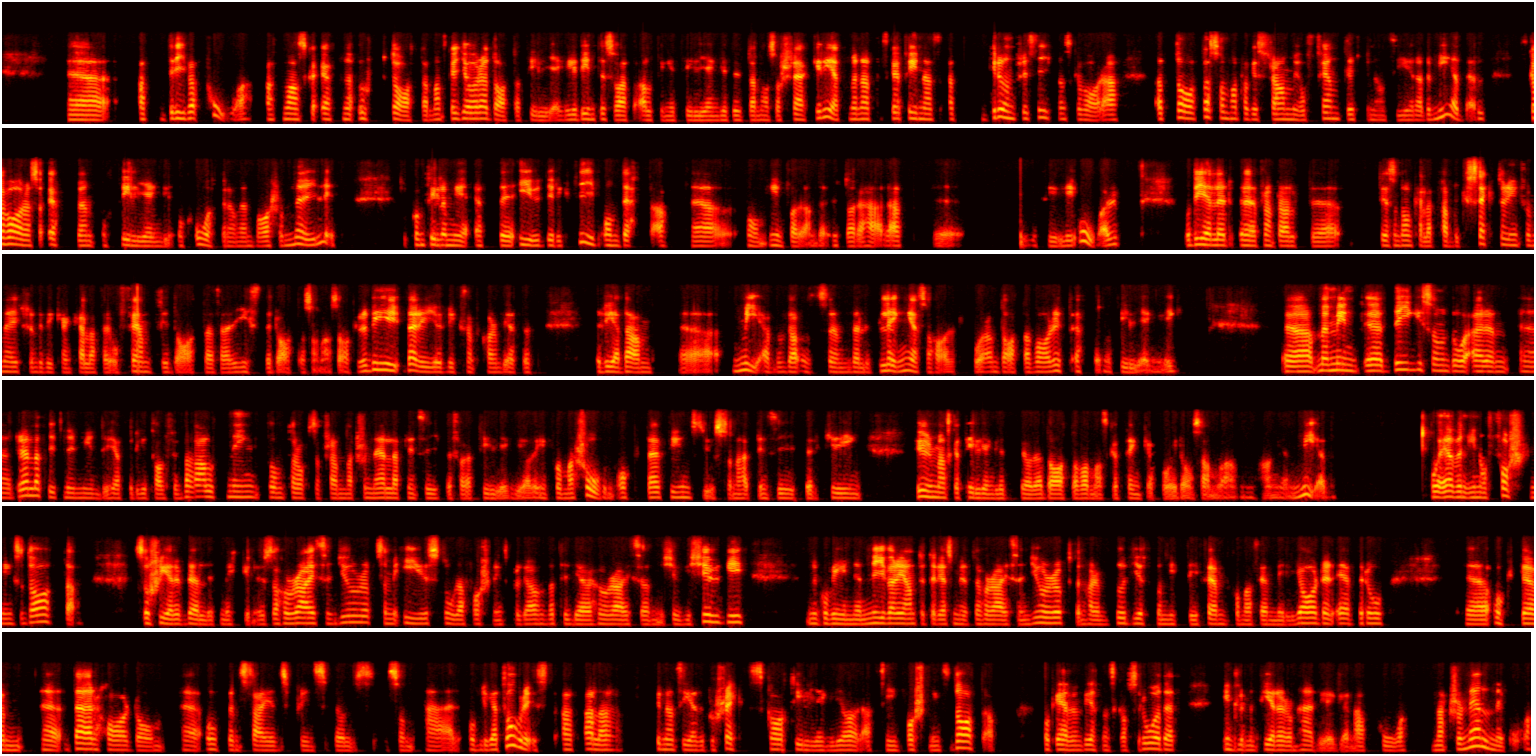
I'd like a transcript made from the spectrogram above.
Eh, att driva på att man ska öppna upp data, man ska göra data tillgänglig. Det är inte så att allting är tillgängligt utan någon sorts säkerhet, men att det ska finnas, att grundprincipen ska vara att data som har tagits fram med offentligt finansierade medel ska vara så öppen och tillgänglig och återanvändbar som möjligt. Det kom till och med ett eh, e EU-direktiv om detta, eh, om införande utav det här att, eh, till i år. Och det gäller eh, framförallt eh, det som de kallar public sector information, det vi kan kalla för offentlig data, så här registerdata och sådana saker. Och det, där är ju Riksantikvarieämbetet redan eh, med. Sedan väldigt länge så har vår data varit öppen och tillgänglig. Eh, men min, eh, DIG som då är en eh, relativt ny myndighet för digital förvaltning, de tar också fram nationella principer för att tillgängliggöra information och där finns just sådana här principer kring hur man ska tillgängliggöra data vad man ska tänka på i de sammanhangen med. Och även inom forskningsdata så sker det väldigt mycket nu. Så Horizon Europe som är EUs stora forskningsprogram var tidigare Horizon 2020. Nu går vi in i en ny variant av det som heter Horizon Europe. Den har en budget på 95,5 miljarder euro. Eh, och den, eh, där har de eh, Open Science Principles som är obligatoriskt. Att alla finansierade projekt ska tillgängliggöra sin forskningsdata och även Vetenskapsrådet implementerar de här reglerna på nationell nivå.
